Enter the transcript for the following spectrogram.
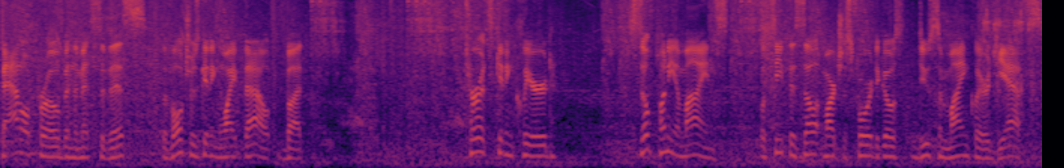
Battle probe in the midst of this. The Vulture's getting wiped out, but turrets getting cleared. Still plenty of mines. Let's see if the Zealot marches forward to go do some mine clearage. Yes.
